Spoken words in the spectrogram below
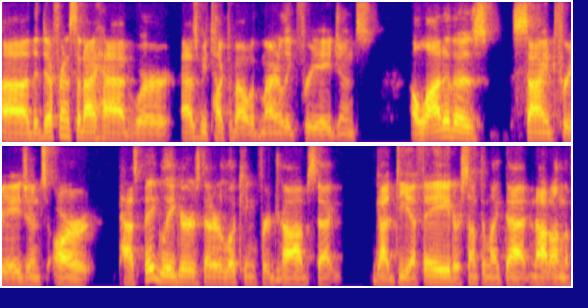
Uh, the difference that I had were, as we talked about with minor league free agents, a lot of those signed free agents are past big leaguers that are looking for jobs that got DFA'd or something like that, not on the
